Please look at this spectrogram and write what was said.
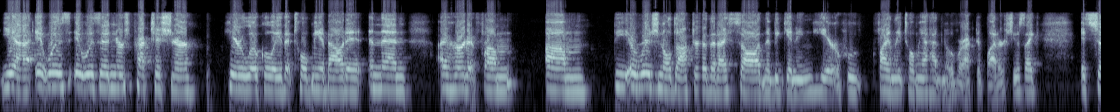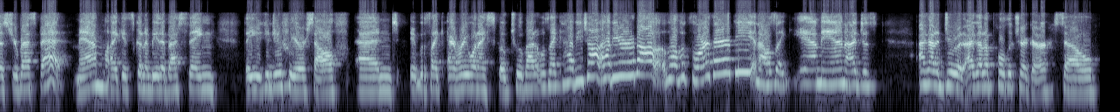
yeah, it was it was a nurse practitioner here locally that told me about it, and then I heard it from um, the original doctor that I saw in the beginning here, who finally told me I had an overactive bladder. She was like, "It's just your best bet, man. Like it's going to be the best thing that you can do for yourself." And it was like everyone I spoke to about it was like, "Have you talked? Have you heard about pelvic floor therapy?" And I was like, "Yeah, man. I just, I got to do it. I got to pull the trigger." So.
